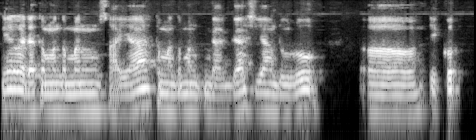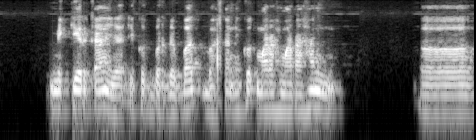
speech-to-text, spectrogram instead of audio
Ini ada teman-teman saya, teman-teman penggagas yang dulu uh, ikut mikirkan ya, ikut berdebat, bahkan ikut marah-marahan uh,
